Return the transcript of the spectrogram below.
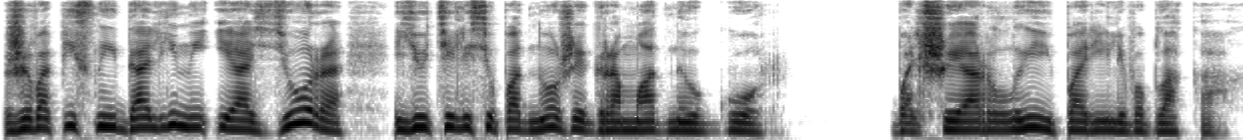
Живописные долины и озера ютились у подножия громадных гор. Большие орлы парили в облаках.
